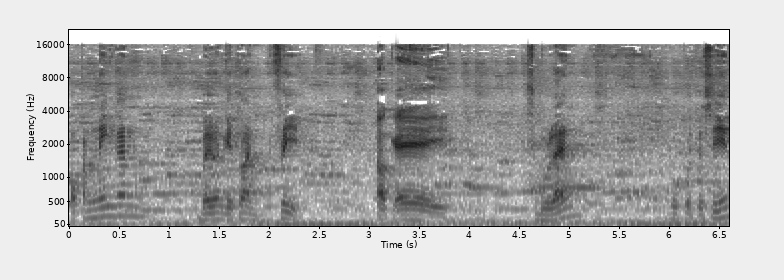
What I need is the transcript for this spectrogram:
opening kan buy one get one free Oke. sebulan gue putusin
